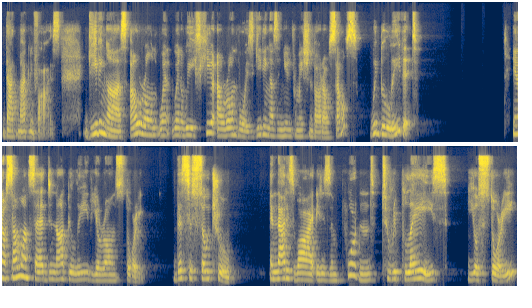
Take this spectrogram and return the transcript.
that magnifies, giving us our own, when, when we hear our own voice, giving us a new information about ourselves, we believe it. You know, someone said, do not believe your own story. This is so true. And that is why it is important to replace your story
